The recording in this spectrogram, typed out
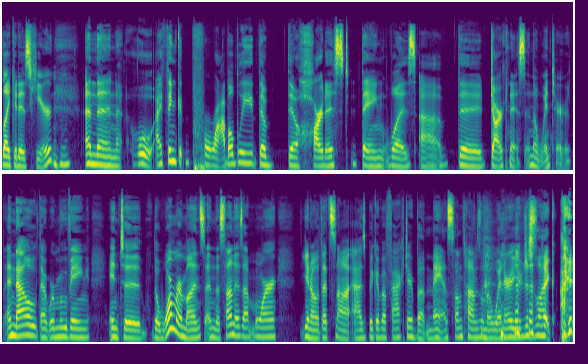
like it is here. Mm-hmm. And then oh, I think probably the the hardest thing was uh, the darkness in the winter. And now that we're moving into the warmer months and the sun is up more, you know, that's not as big of a factor. But man, sometimes in the winter, you're just like, I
